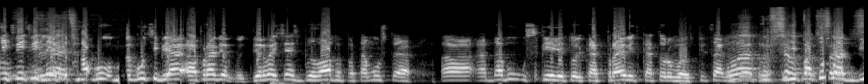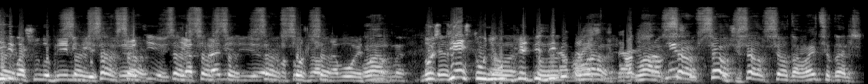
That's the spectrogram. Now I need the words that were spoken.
Ведь, ведь, ведь, я могу, могу тебя опровергнуть. Первая часть была бы, потому что а, одного успели только отправить, которого специально Ладно, всё, и потом всё, отбили всё. машину времени Всё, всё, э, и всё, всё, отправили всё, э, всё, тоже всё. одного этого. Ладно. Но Э, здесь-то у него, э, блядь, без э, лимита. Ладно, ладно, все, все, все, все, давайте дальше.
